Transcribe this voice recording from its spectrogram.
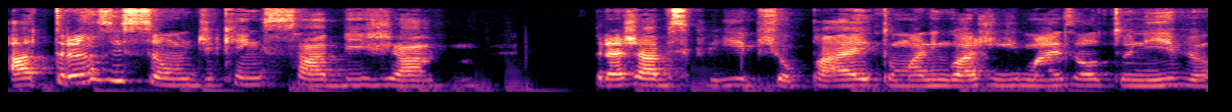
a transição de quem sabe já para JavaScript ou Python, uma linguagem de mais alto nível,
